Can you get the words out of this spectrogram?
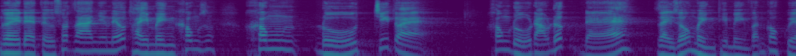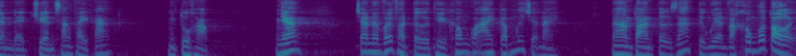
Người đệ tử xuất gia, nhưng nếu thầy mình không không đủ trí tuệ, không đủ đạo đức để dạy dỗ mình, thì mình vẫn có quyền để chuyển sang thầy khác. Mình tu học. Nhé cho nên với phật tử thì không có ai cấm cái chuyện này. Hoàn toàn tự giác, tự nguyện và không có tội.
